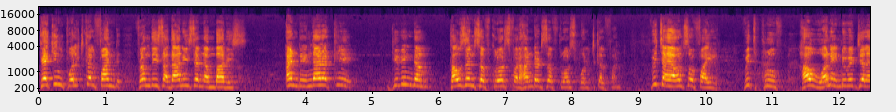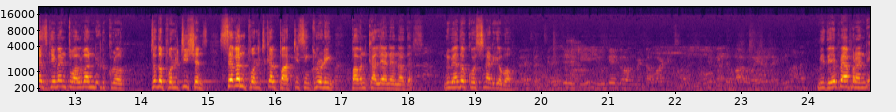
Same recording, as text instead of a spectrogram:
taking political fund from these Adanis and Ambanis, and indirectly giving them thousands of crores for hundreds of crores political fund, which I also filed with proof how one individual has given 1200 crore to the politicians, seven political parties, including Pavan Kalyan and others. నువ్వేదో క్వశ్చన్ అడిగా బాబు మీదే పేపర్ అండి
